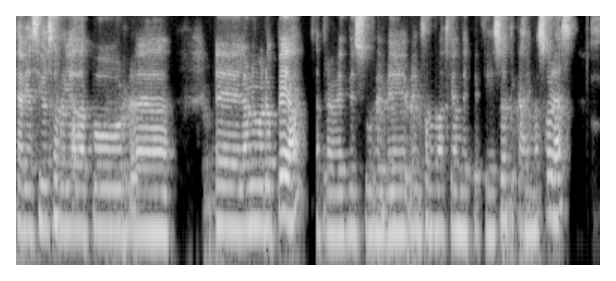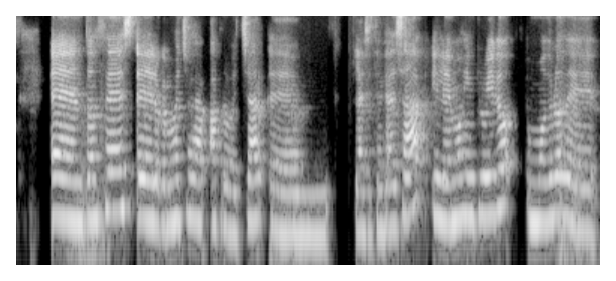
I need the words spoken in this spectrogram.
que había sido desarrollada por eh, eh, la Unión Europea a través de su red de, información de especies exóticas invasoras. Entonces, lo que hemos hecho es aprovechar la existencia de esa app y le hemos incluido un módulo de,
